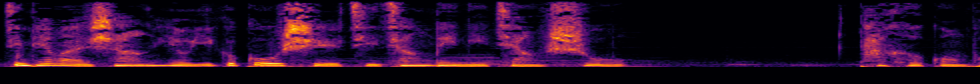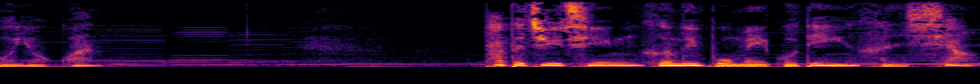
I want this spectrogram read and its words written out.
今天晚上有一个故事即将为你讲述，它和广播有关。它的剧情和那部美国电影很像。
